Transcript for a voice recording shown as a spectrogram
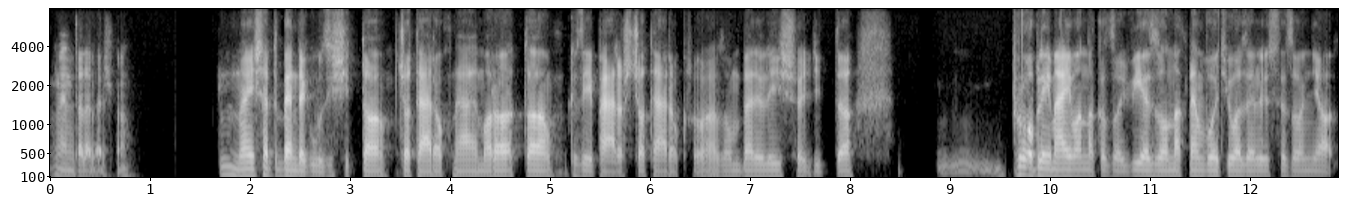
ment a levesben. Na és hát Bendegúz is itt a csatároknál maradt, a középáros csatárokról azon belül is, hogy itt a problémái vannak az, hogy Wilsonnak nem volt jó az előszezonja,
